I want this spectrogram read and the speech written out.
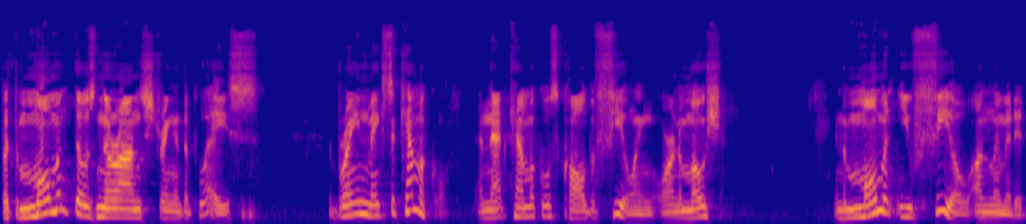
But the moment those neurons string into place, the brain makes a chemical, and that chemical is called a feeling or an emotion. And the moment you feel unlimited,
